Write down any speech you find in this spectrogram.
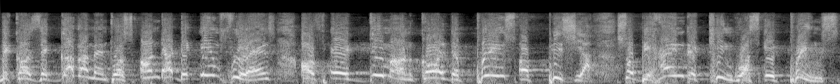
because the government was under the influence of a demon called the prince of Persia. So behind the king was a prince,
